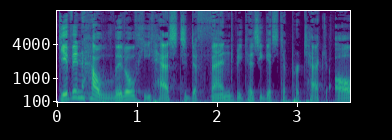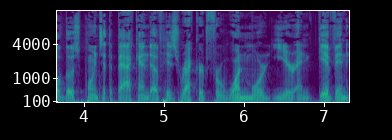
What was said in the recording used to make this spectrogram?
Given how little he has to defend because he gets to protect all of those points at the back end of his record for one more year, and given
